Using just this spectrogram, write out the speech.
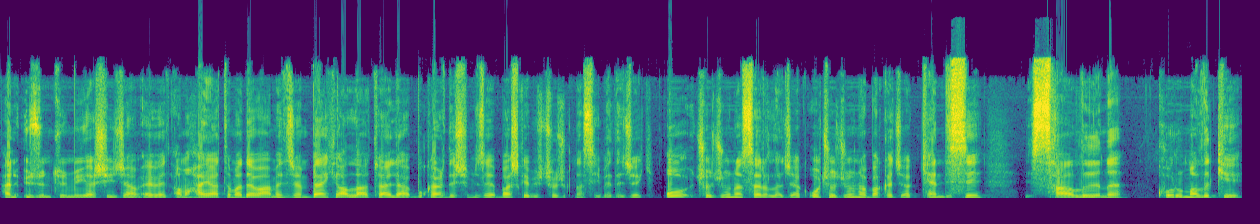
hani üzüntümü yaşayacağım evet ama hayatıma devam edeceğim. Belki allah Teala bu kardeşimize başka bir çocuk nasip edecek. O çocuğuna sarılacak, o çocuğuna bakacak. Kendisi sağlığını korumalı ki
